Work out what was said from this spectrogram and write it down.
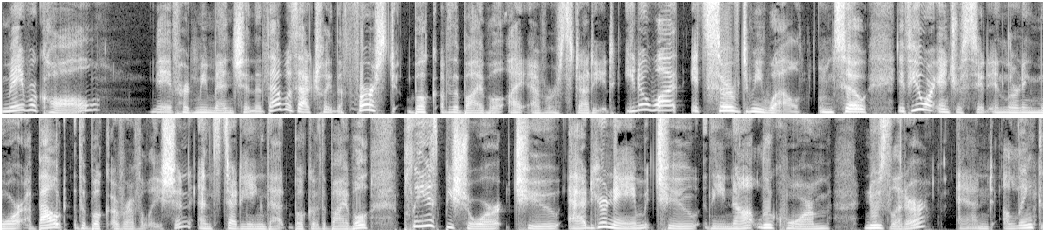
may recall may have heard me mention that that was actually the first book of the Bible I ever studied. You know what? It served me well. And so, if you are interested in learning more about the book of Revelation and studying that book of the Bible, please be sure to add your name to the Not Lukewarm newsletter. And a link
